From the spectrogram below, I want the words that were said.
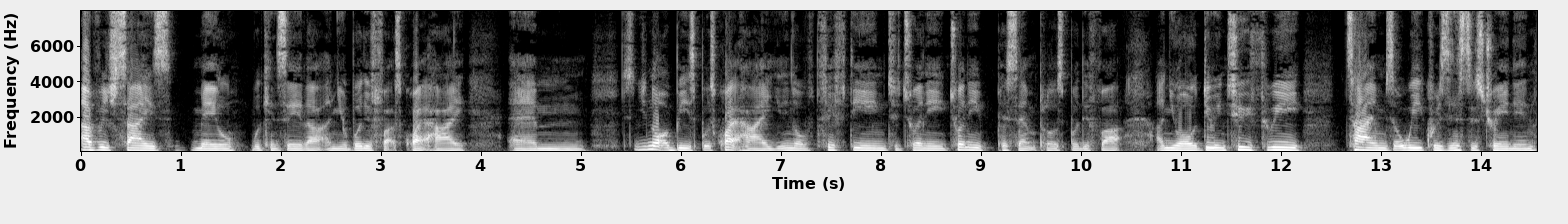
average size male, we can say that, and your body fat's quite high. Um, so you're not obese, but it's quite high. You know, fifteen to 20 percent plus body fat, and you're doing two three times a week resistance training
